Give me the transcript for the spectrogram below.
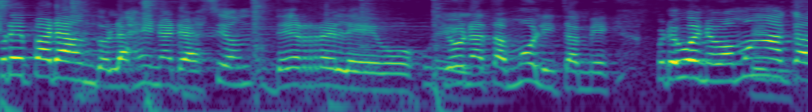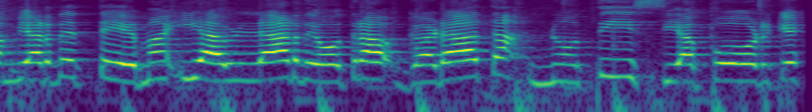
preparando la generación de relevo, Jonathan Molly también. Pero bueno, vamos a cambiar de tema y hablar de otra grata noticia porque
